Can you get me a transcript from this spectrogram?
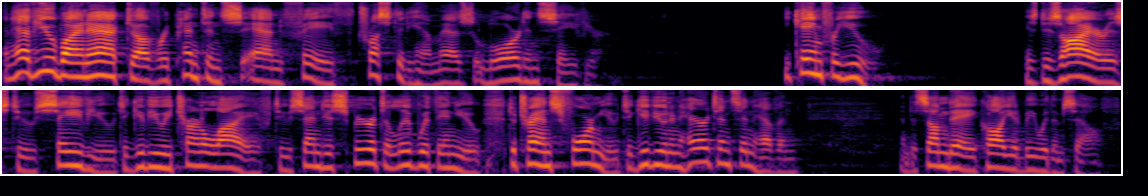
And have you, by an act of repentance and faith, trusted Him as Lord and Savior? He came for you. His desire is to save you, to give you eternal life, to send His Spirit to live within you, to transform you, to give you an inheritance in heaven and to someday call you to be with Himself.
